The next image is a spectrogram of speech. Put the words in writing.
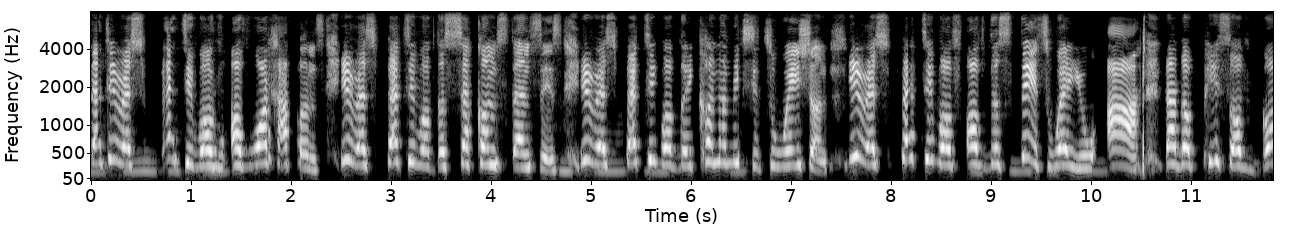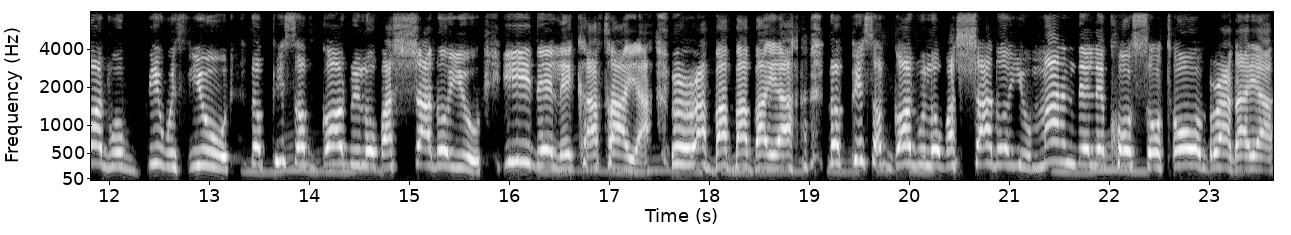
that irrespective of, of what happens, irrespective of the circumstances, irrespective of the economic situation, irrespective of, of the states where you are, that the peace of God will be with you, the peace of God will overshadow you. Idelekataya, rabababaya. The peace of God will overshadow you. Mandele kosoto bradaya.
